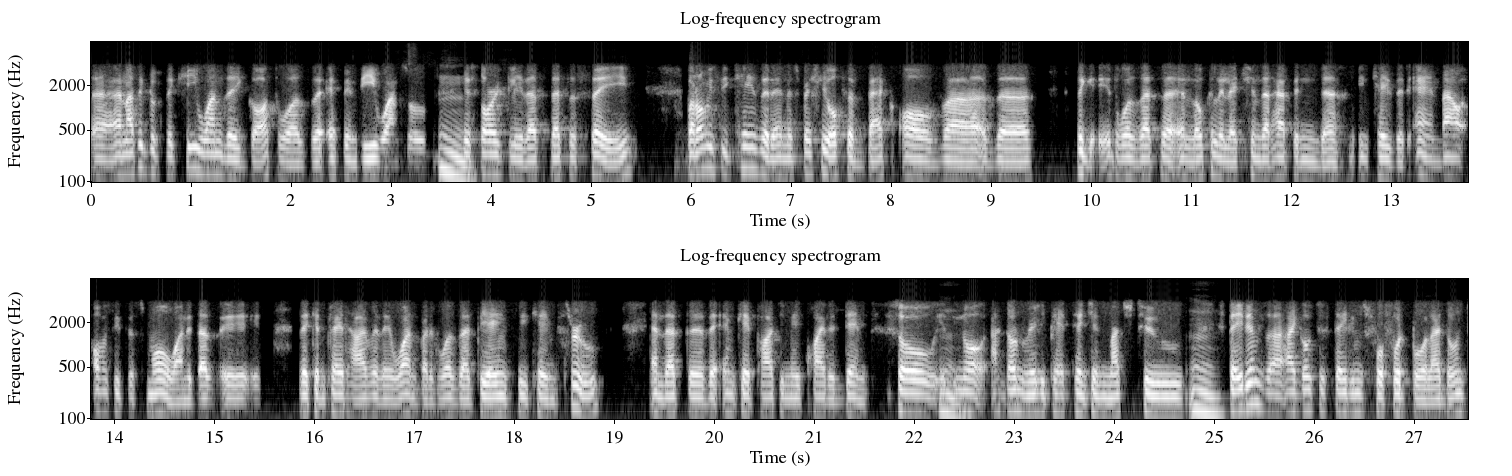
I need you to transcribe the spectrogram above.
Uh, and I think, look, the key one they got was the FNB one. So mm. historically, that's, that's a save. But obviously, KZN, especially off the back of uh, the, I think it was that uh, a local election that happened uh, in KZN. Now, obviously, it's a small one. It does, it, they can play it however they want, but it was that the ANC came through and that the, the MK party made quite a dent. So, mm. you know, I don't really pay attention much to mm. stadiums. I, I, go to stadiums for football. I don't,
